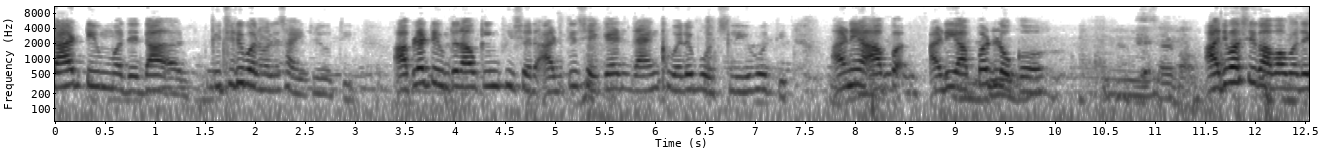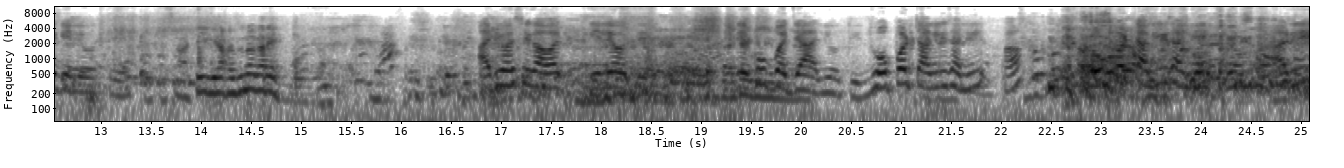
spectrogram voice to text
चार टीममध्ये दा खिचडी बनवायला सांगितली होती. आपल्या टीमचं नाव किंग फिशर आणि ती सेकंड रँकमध्ये पोहोचली होती. आणि आपण आणि आपण लोक आदिवासी गावामध्ये गेले होते. आदिवासी गावात गेले होते. ते खूप मजा आली होती. झोप पण चांगली झाली हा? झोप पण चांगली झाली. आणि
